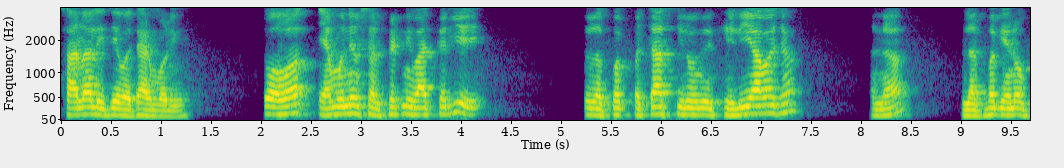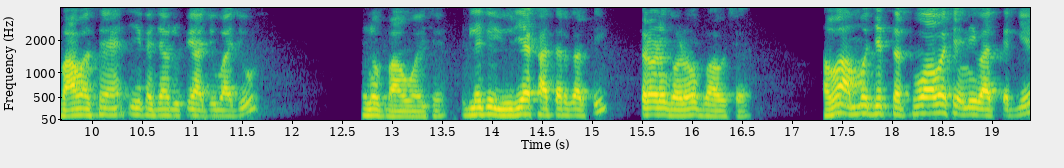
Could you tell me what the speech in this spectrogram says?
શાના લીધે વધારે મળ્યું. તો હવે એમોનિયમ સલ્ફેટની વાત કરીએ તો લગભગ પચાસ કિલોની થેલી આવે છે અને લગભગ એનો ભાવ હશે એક હજાર રૂપિયા આજુબાજુ એનો ભાવ હોય છે. એટલે કે યુરિયા ખાતર કરતી ત્રણ ગણો ભાવ છે. હવે આમાં જે તત્વો આવે છે એની વાત કરીએ.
